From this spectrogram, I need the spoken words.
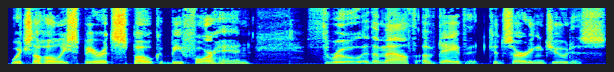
which the Holy Spirit spoke beforehand through the mouth of David concerning Judas,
